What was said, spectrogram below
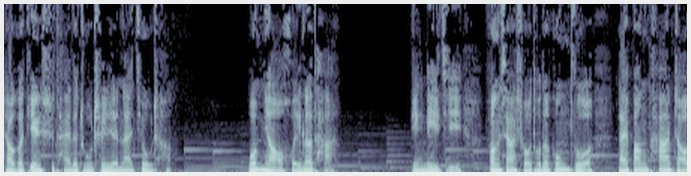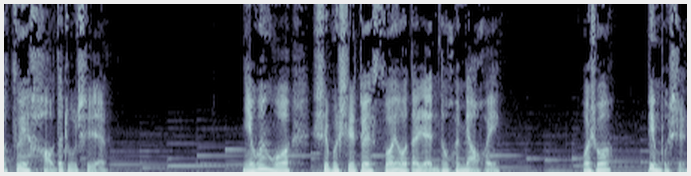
找个电视台的主持人来救场，我秒回了他，并立即放下手头的工作来帮他找最好的主持人。你问我是不是对所有的人都会秒回？我说，并不是。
